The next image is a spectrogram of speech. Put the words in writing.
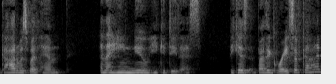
God was with him, and that he knew he could do this because by the grace of God,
